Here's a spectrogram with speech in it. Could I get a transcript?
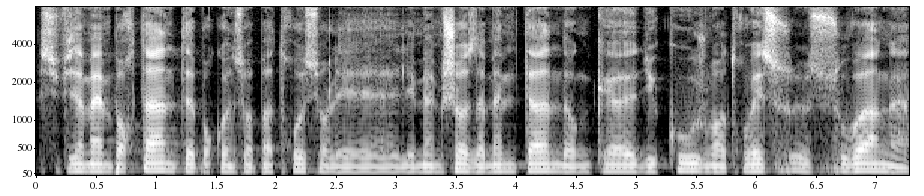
suffisamment importante pour qu'on ne soit pas trop sur les, les, mêmes choses en même temps. Donc du coup, je me retrouvais souvent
